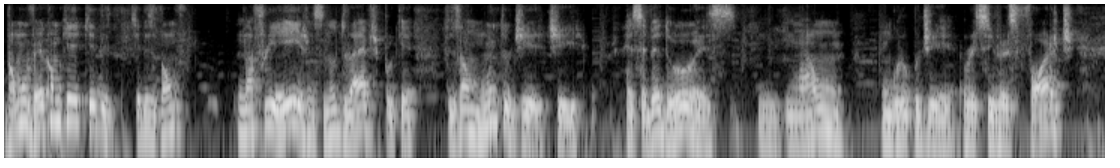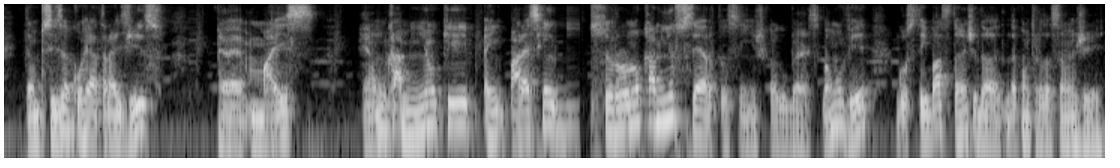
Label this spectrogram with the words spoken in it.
Vamos ver como que, que, eles, que eles vão na free agency, no draft, porque vão muito de, de recebedores, não é um, um grupo de receivers forte, então precisa correr atrás disso. É, mas é um caminho que parece que entrou no caminho certo, assim, Chicago Bears. Vamos ver. Gostei bastante da, da contratação de,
